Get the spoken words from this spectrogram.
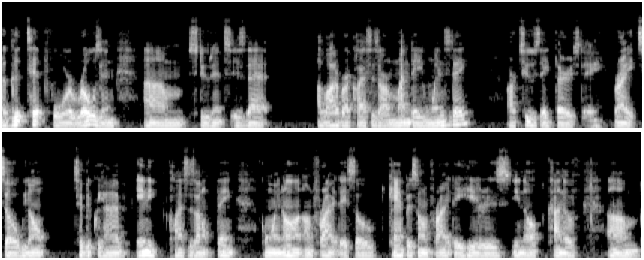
a good tip for Rosen um, students is that a lot of our classes are Monday, Wednesday, are Tuesday, Thursday, right? So we don't typically have any classes, I don't think, going on on Friday. So campus on Friday here is, you know, kind of, um,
